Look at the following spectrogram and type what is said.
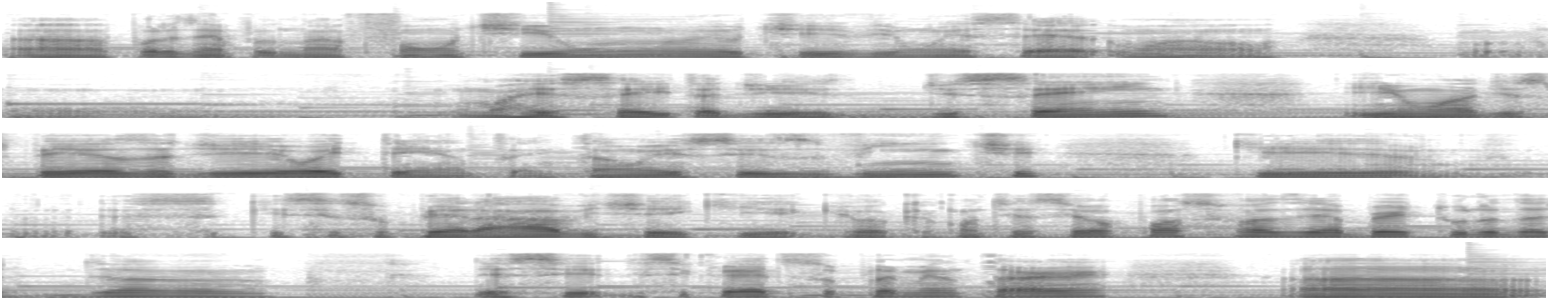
uh, por exemplo, na fonte 1 eu tive um uma, uma receita de, de 100 e uma despesa de 80. Então esses 20 que, que esse superávit aí que, que, que aconteceu, eu posso fazer a abertura da, da, desse, desse crédito suplementar uh,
